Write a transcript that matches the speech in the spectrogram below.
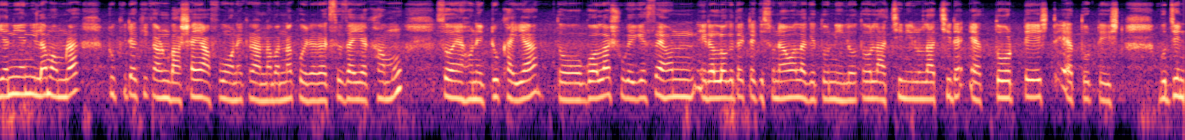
ইয়া নিয়ে নিলাম আমরা টুকিটাকি, কারণ বাসায় আফু অনেক রান্না বান্না কইরা রাখছে, যাইয়া খামু। সো এখন একটু খাইয়া, তো গলা শুকে গেছে। এখন এটার লগে তো একটা কিছু নেওয়া লাগে। তো নিল, তো লাচ্ছি নিল। লাচ্ছিটা এত টেস্ট এত টেস্ট বুঝছেন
